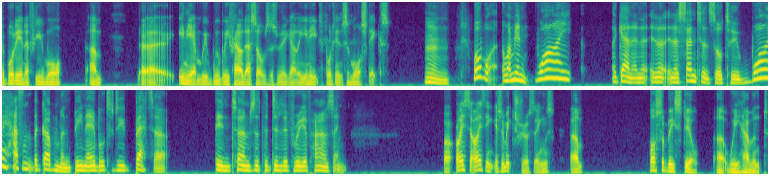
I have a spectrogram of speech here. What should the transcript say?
to put in a few more. Um, uh, in the end, we, we found ourselves as we were going. You need to put in some more sticks. Mm. Well, I mean, why? Again, in a, in, a, in a sentence or two, why hasn't the government been able to do better in terms of the delivery of housing? I I think it's a mixture of things. Um, possibly still, uh, we haven't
